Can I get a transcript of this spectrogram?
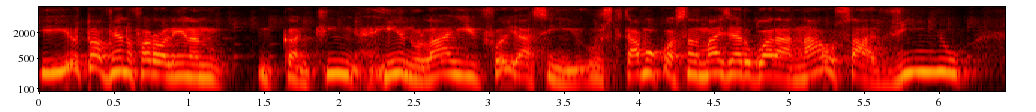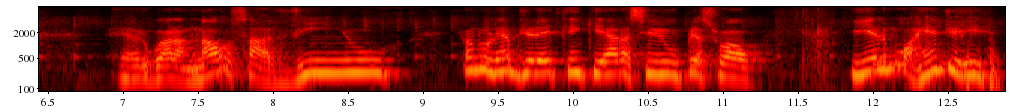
E eu tô vendo o Farolina no, no cantinho, rindo lá, e foi assim, os que estavam coçando mais era o Guaraná, o Savinho, era o Guaraná, o Savinho, eu não lembro direito quem que era assim o pessoal. E ele morrendo de rir.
